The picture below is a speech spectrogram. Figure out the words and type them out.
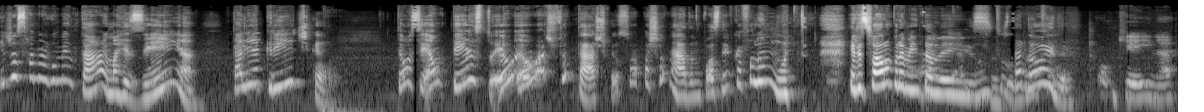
ele já sabe argumentar. É uma resenha, tá ali a crítica. Então, assim, é um texto, eu, eu acho fantástico, eu sou apaixonada, não posso nem ficar falando muito. Eles falam para mim também é, isso. Muito, tá doida? ok, né?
